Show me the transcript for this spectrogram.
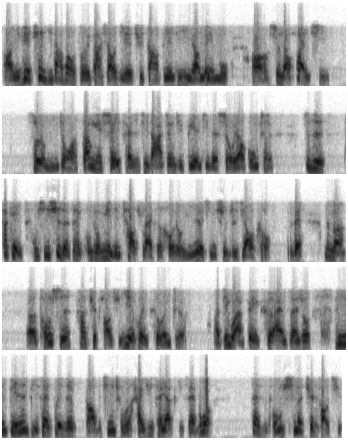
啊，也可以趁机大爆所谓大小姐去打 BNT 疫苗内幕啊，顺道唤起所有民众啊，当年谁才是替大家争取 BNT 的首要功臣，甚至他可以突袭式的在公众面前跳出来和侯友宜热情十指交扣，对不对？那么呃，同时他却跑去夜会柯文哲。啊，尽管被柯暗酸说连别人比赛规则搞不清楚，还去参加比赛。不过在此同时呢，却跑去，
